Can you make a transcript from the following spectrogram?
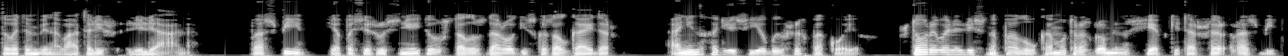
то в этом виновата лишь Лилиана. «Поспи, я посижу с ней, ты устала с дороги», — сказал Гайдер. Они находились в ее бывших покоях. Шторы валялись на полу, кому-то разгромлены щепки, торшер разбит.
